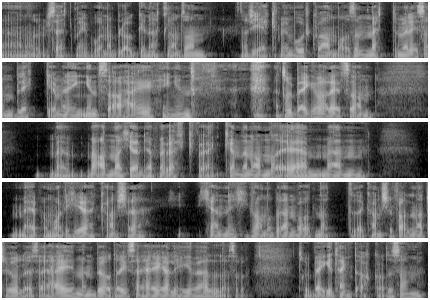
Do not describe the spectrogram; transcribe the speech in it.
Han hadde vel sett meg grunn bloggen, eller annet sånt. Og så gikk vi mot hverandre, og så møtte vi liksom blikket, men ingen sa hei. Ingen Jeg tror begge var litt sånn Vi, vi anerkjenner at vi vet hvem den andre er, men vi på en måte ikke kanskje kjenner ikke hverandre på den måten at det kanskje faller naturlig å si hei, men burde jeg si hei allikevel? Altså, jeg tror begge tenkte akkurat det samme.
